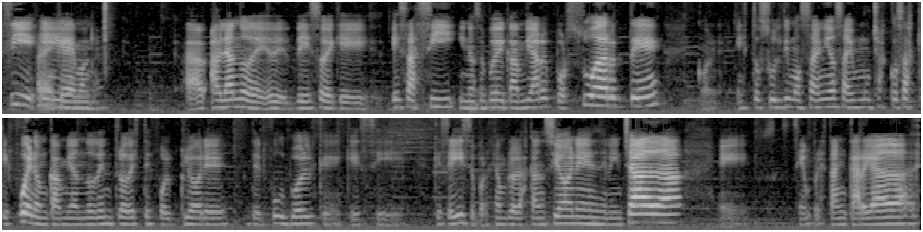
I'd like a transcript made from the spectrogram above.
Sí, para que eh, hablando de, de- de eso de que es así y no se puede cambiar, por suerte, con estos últimos años hay muchas cosas que fueron cambiando dentro de este folclore del fútbol que, que se, que se dice. Por ejemplo, las canciones de la hinchada eh, siempre están cargadas de,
